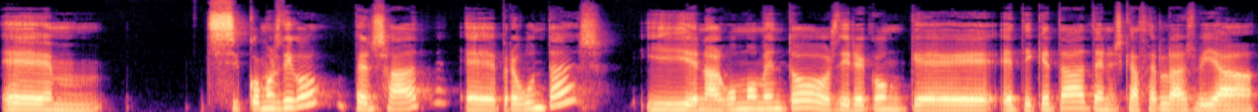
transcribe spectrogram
Em, como os digo, pensad eh, preguntas y en algún momento os diré con qué etiqueta tenéis que hacerlas vía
